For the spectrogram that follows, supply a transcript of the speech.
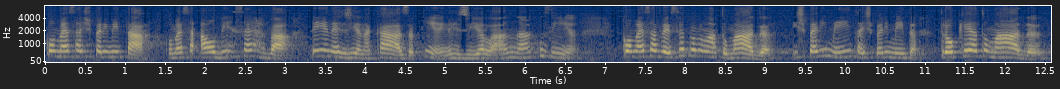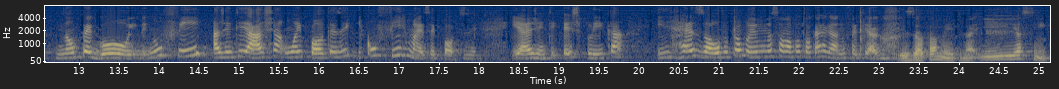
Começa a experimentar, começa a observar. Tem energia na casa? Tinha energia lá na cozinha começa a ver se é problema na tomada, experimenta, experimenta. Troquei a tomada, não pegou. No fim, a gente acha uma hipótese e confirma essa hipótese. E aí a gente explica e resolve o problema e meu celular voltou a carregar, não foi, Tiago? Exatamente, né? E assim,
